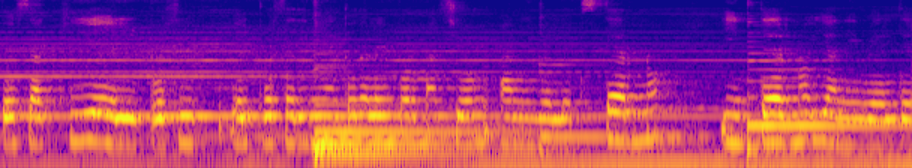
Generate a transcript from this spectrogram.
pues aquí el, el procedimiento de la información a nivel externo, interno y a nivel de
